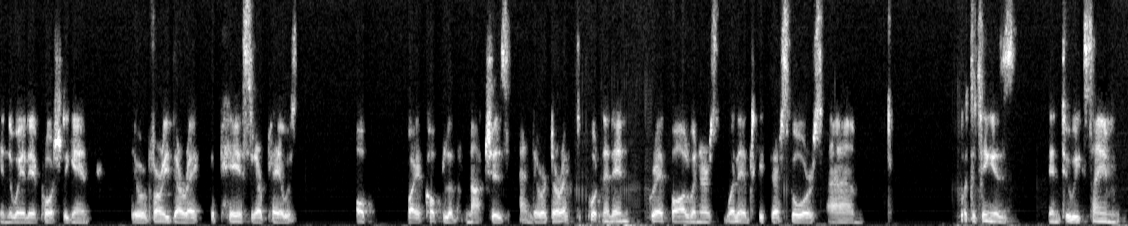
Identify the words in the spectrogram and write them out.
in the way they approached the game. They were very direct. The pace of their play was up by a couple of notches, and they were direct, putting it in. Great ball winners, well able to kick their scores. Um, but the thing is, in two weeks' time,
